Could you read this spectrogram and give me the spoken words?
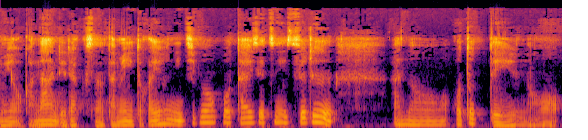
みようかな、リラックスのためにとかいうふうに自分をこう大切にする、あのー、ことっていうのを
